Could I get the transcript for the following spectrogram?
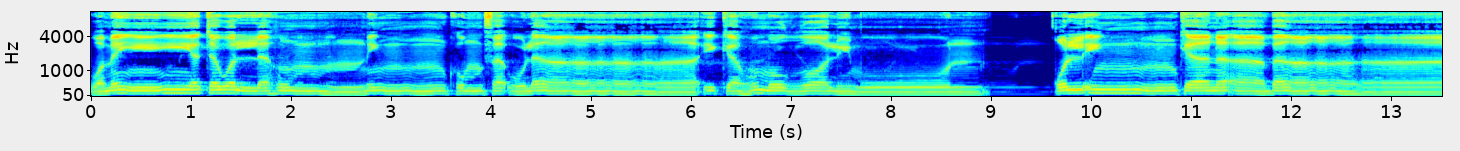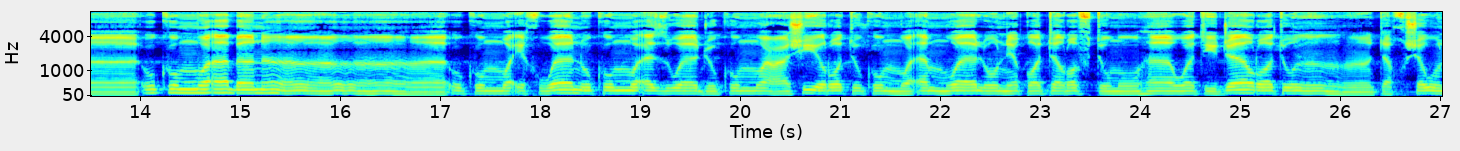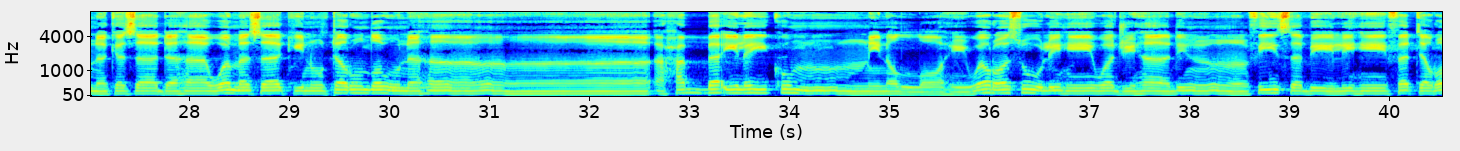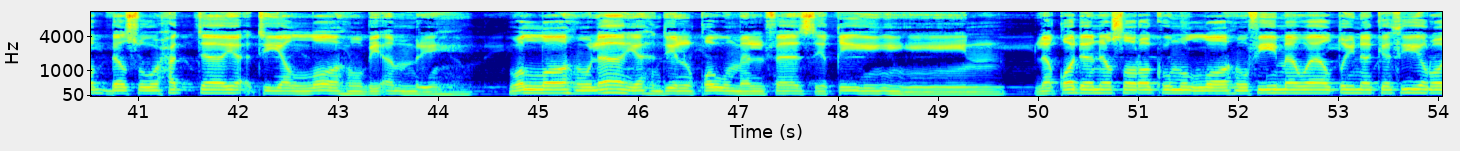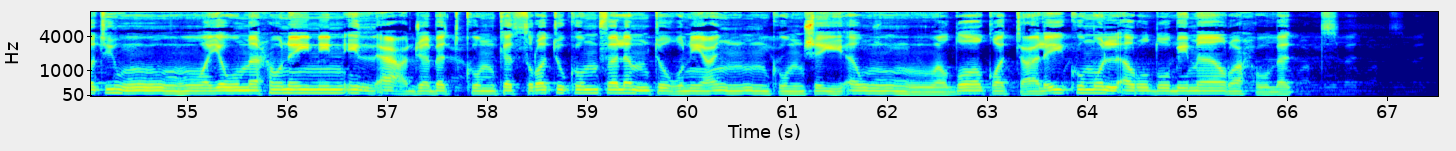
ومن يتولهم منكم فاولئك هم الظالمون قل ان كان اباؤكم وابناؤكم واخوانكم وازواجكم وعشيرتكم واموال اقترفتموها وتجاره تخشون كسادها ومساكن ترضونها احب اليكم من الله ورسوله وجهاد في سبيله فتربصوا حتى يأتي الله بأمره. والله لا يهدي القوم الفاسقين. لقد نصركم الله في مواطن كثيرة ويوم حنين إذ أعجبتكم كثرتكم فلم تغن عنكم شيئا وضاقت عليكم الأرض بما رحبت.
